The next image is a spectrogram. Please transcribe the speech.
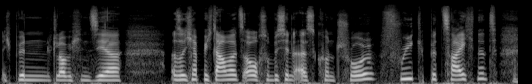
Ich bin, glaube ich, ein sehr, also ich habe mich damals auch so ein bisschen als Control-Freak bezeichnet, mhm.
